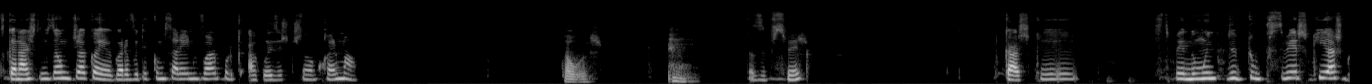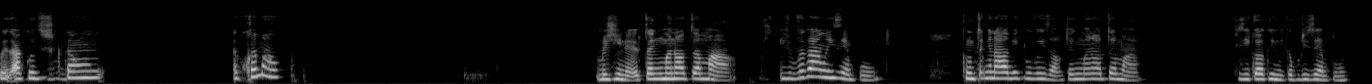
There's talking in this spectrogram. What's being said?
de canais de televisão, que já, ok, agora vou ter que começar a inovar porque há coisas que estão a correr mal. Talvez. Estás a perceber? Porque acho que isso depende muito de tu perceberes que há, coi- há coisas que estão a correr mal. Imagina, eu tenho uma nota má. Vou dar um exemplo que não tenha nada a ver com televisão. Tenho uma nota má. Físico-química, por exemplo.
